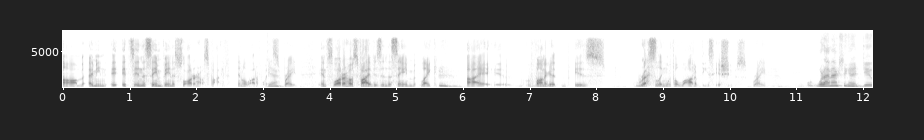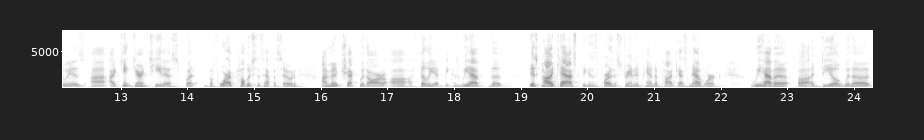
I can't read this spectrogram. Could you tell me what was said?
um, I mean, it, it's in the same vein as Slaughterhouse Five in a lot of ways, Yeah. right? And Slaughterhouse Five is in the same like, I Vonnegut is wrestling with a lot of these issues, right? what I'm actually going to do is uh, I can't guarantee this, but before I publish this episode, I'm going to check with our uh, affiliate because we have the this podcast because it's part of the Stranded Panda podcast network. We have a a deal with a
